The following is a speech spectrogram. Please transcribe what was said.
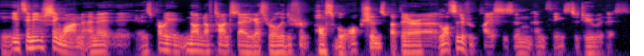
it's an interesting one, and it, it's probably not enough time today to go through all the different possible options, but there are lots of different places and, and things to do with this.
